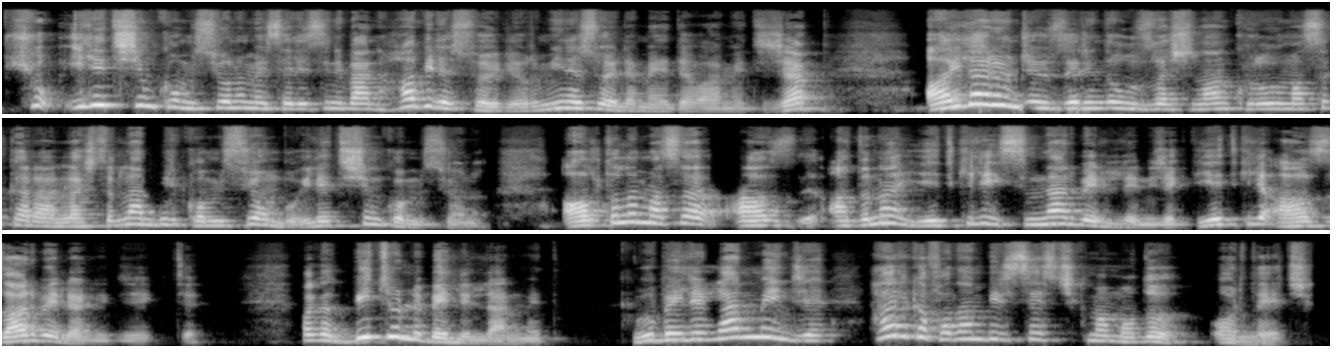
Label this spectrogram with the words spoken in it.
şu iletişim komisyonu meselesini ben habire söylüyorum. Yine söylemeye devam edeceğim. Aylar önce üzerinde uzlaşılan, kurulması kararlaştırılan bir komisyon bu. iletişim komisyonu. Altılı masa adına yetkili isimler belirlenecekti. Yetkili ağızlar belirlenecekti. Fakat bir türlü belirlenmedi. Bu belirlenmeyince her kafadan bir ses çıkma modu ortaya çıktı.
